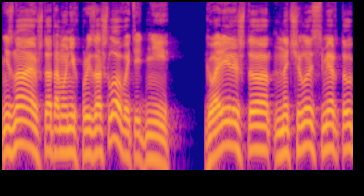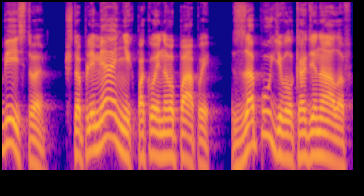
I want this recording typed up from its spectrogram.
Не знаю, что там у них произошло в эти дни. Говорили, что началось смертоубийство, что племянник покойного папы запугивал кардиналов,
